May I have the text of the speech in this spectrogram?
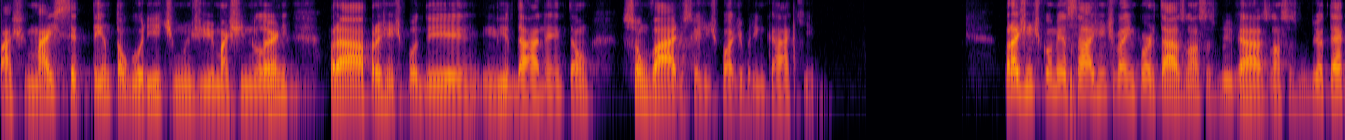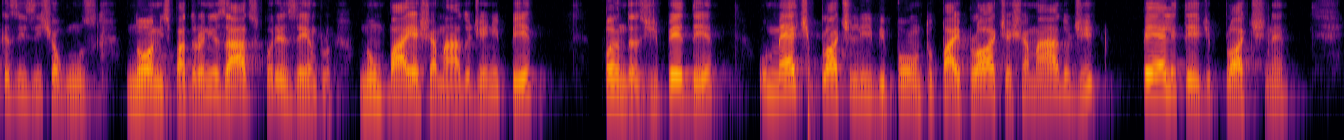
acho mais 70 algoritmos de machine learning para a gente poder lidar, né? Então são vários que a gente pode brincar aqui. Para a gente começar, a gente vai importar as nossas, as nossas bibliotecas. Existem alguns nomes padronizados, por exemplo, NumPy é chamado de NP, Pandas de PD, o matplotlib.pyplot é chamado de PLT, de plot, né?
